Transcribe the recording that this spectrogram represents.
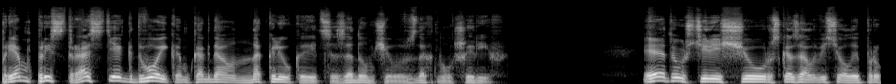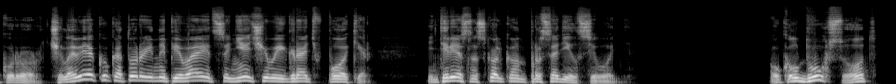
прям пристрастие к двойкам, когда он наклюкается, задумчиво вздохнул шериф. «Это уж чересчур», — сказал веселый прокурор. «Человеку, который напивается, нечего играть в покер. Интересно, сколько он просадил сегодня?» Около двухсот.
